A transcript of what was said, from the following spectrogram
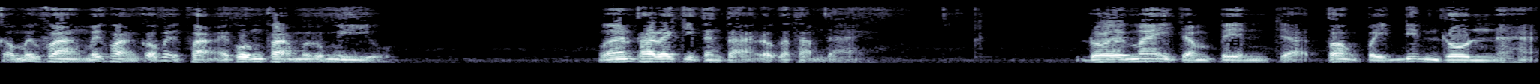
ก็ไม่ฟังไม่ฟังก็ไม่ฟังไอ้คนฟังมันก็มีอยู่ เพราะฉะนั้นภารกิจต่าง ๆ เราก็ทำได้ โดยไม่จำเป็นจะต้องไปดิ้นรนนะฮะ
